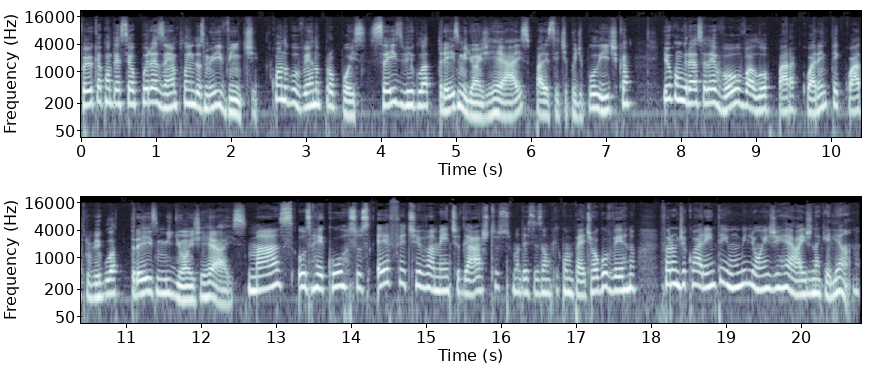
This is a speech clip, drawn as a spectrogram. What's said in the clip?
Foi o que aconteceu, por exemplo, em 2020, quando o governo propôs 6,3 milhões de reais para esse tipo de política e o Congresso elevou o valor para 44,3 milhões de reais. Mas os recursos efetivamente gastos, uma decisão que compete ao governo, foram de 41 milhões de reais naquele ano.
